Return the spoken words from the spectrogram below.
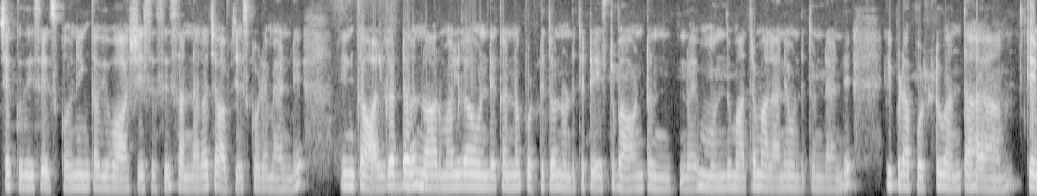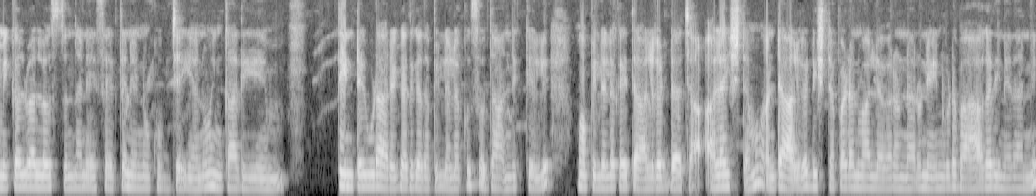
చెక్కు తీసేసుకొని ఇంకా అవి వాష్ చేసేసి సన్నగా చాప్ చేసుకోవడమే అండి. ఇంకా ఆలుగడ్డ నార్మల్గా ఉండే కన్నా పొట్టుతో వండితే టేస్ట్ బాగుంటుంది ముందు మాత్రం అలానే వండుతుండే అండి. ఇప్పుడు ఆ పొట్టు అంతా కెమికల్ వల్ల వస్తుందనేసి అయితే నేను కుక్ చేయను ఇంకా అది తింటే కూడా అరగదు కదా పిల్లలకు. సో దానికి వెళ్ళి మా పిల్లలకైతే ఆలుగడ్డ చాలా ఇష్టము. అంటే ఆలుగడ్డ ఇష్టపడని వాళ్ళు ఎవరు ఉన్నారు నేను కూడా బాగా తినేదాన్ని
